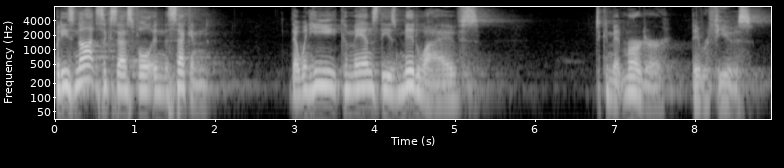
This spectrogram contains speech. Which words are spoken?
But he's not successful in the second, that when he commands these midwives to commit murder, they refuse.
